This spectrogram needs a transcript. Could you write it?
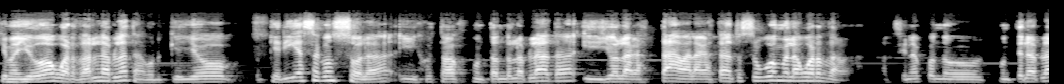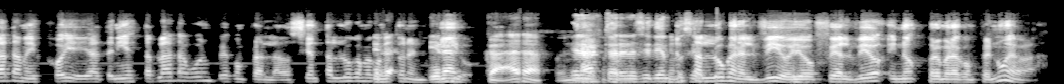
que me ayudó a guardar la plata, porque yo quería esa consola y estaba juntando la plata y yo la gastaba, la gastaba, entonces el weón me la guardaba. Al final, cuando junté la plata, me dijo, oye, ya tenía esta plata, weón, voy a comprarla. 200 lucas me Era, costó en el eran bio. caras. Eran caras en ese tiempo, 200 sí. lucas en el bio. Yo fui al bio, y no, pero me la compré nueva.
